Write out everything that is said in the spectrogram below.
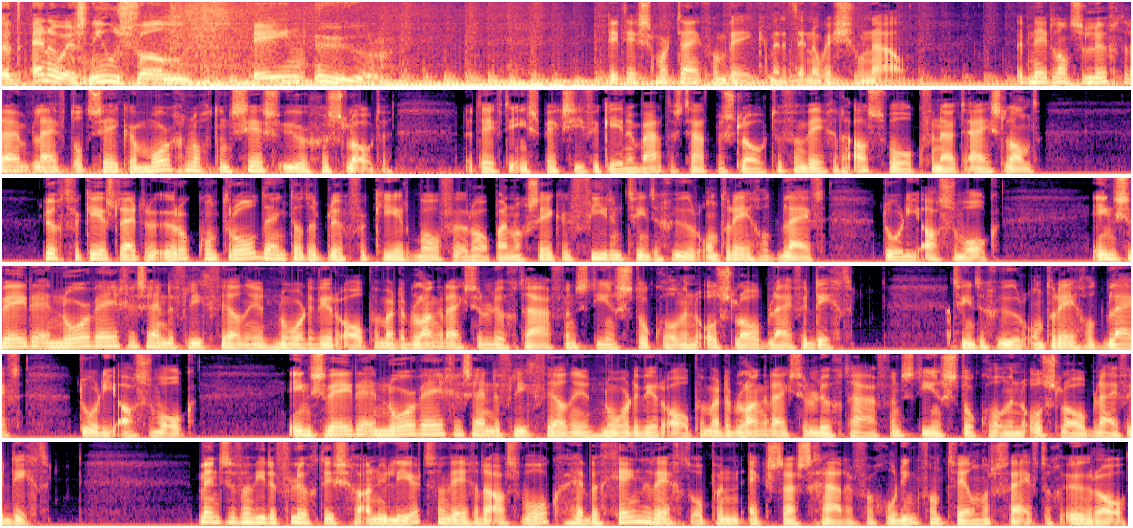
het NOS nieuws van 1 uur. Dit is Martijn van Beek met het NOS Journaal. Het Nederlandse luchtruim blijft tot zeker morgenochtend 6 uur gesloten. Dat heeft de inspectie Verkeer en Waterstaat besloten vanwege de aswolk vanuit IJsland. Luchtverkeersleider Eurocontrol denkt dat het luchtverkeer boven Europa nog zeker 24 uur ontregeld blijft door die aswolk. In Zweden en Noorwegen zijn de vliegvelden in het noorden weer open, maar de belangrijkste luchthavens die in Stockholm en Oslo blijven dicht. 20 uur ontregeld blijft door die aswolk. In Zweden en Noorwegen zijn de vliegvelden in het noorden weer open, maar de belangrijkste luchthavens die in Stockholm en Oslo blijven dicht. Mensen van wie de vlucht is geannuleerd vanwege de aswolk hebben geen recht op een extra schadevergoeding van 250 euro.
